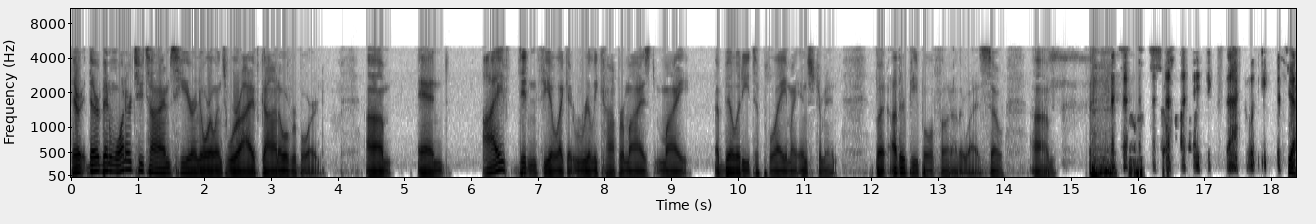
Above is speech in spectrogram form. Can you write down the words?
There, there have been one or two times here in New Orleans where I've gone overboard. Um, and I didn't feel like it really compromised my ability to play my instrument but other people thought otherwise. So, um, so, exactly. Yeah,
